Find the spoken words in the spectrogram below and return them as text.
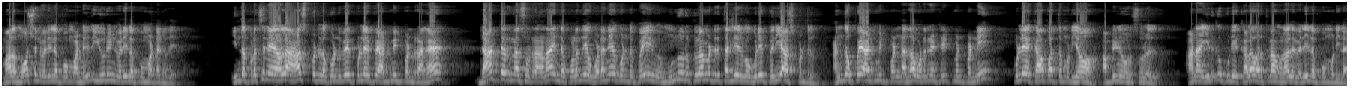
மழை மோஷன் வெளியில் போக மாட்டேங்குது யூரின் வெளியில் போக மாட்டேங்குது. இந்த பிரச்சனையால ஹாஸ்பிட்டலில் கொண்டு போய் பிள்ளைய போய் அட்மிட் பண்ணுறாங்க டாக்டர் என்ன சொல்கிறாங்கன்னா இந்த குழந்தைய உடனே கொண்டு போய் முந்நூறு கிலோமீட்டர் தள்ளி இருக்கக்கூடிய பெரிய ஹாஸ்பிட்டல் அங்கே போய் அட்மிட் பண்ணால் தான் உடனே ட்ரீட்மெண்ட் பண்ணி பிள்ளையை காப்பாற்ற முடியும் அப்படின்னு ஒரு சூழல். ஆனால் இருக்கக்கூடிய கலவரத்தில் அவங்களால வெளியில் போக முடியல.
